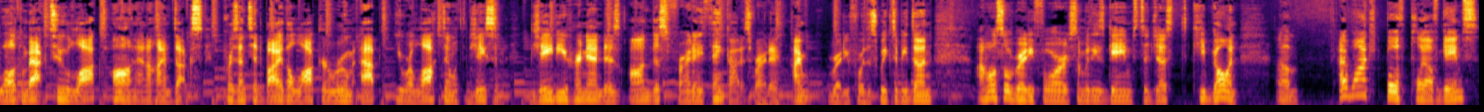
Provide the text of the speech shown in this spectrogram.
Welcome back to Locked On Anaheim Ducks, presented by the Locker Room app. You are locked in with Jason, JD Hernandez on this Friday. Thank God it's Friday. I'm ready for this week to be done. I'm also ready for some of these games to just keep going. Um, I watched both playoff games,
